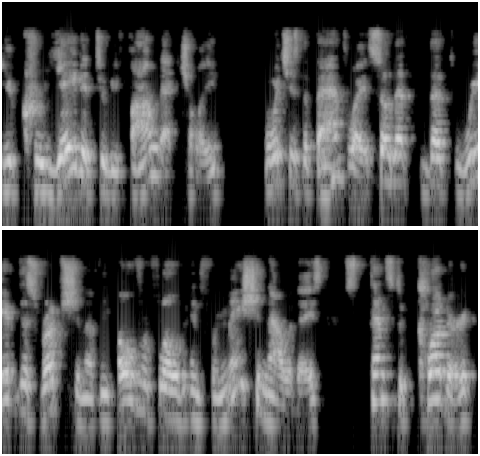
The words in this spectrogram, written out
you create it to be found actually which is the mm-hmm. pathway so that that weird disruption of the overflow of information nowadays tends to clutter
